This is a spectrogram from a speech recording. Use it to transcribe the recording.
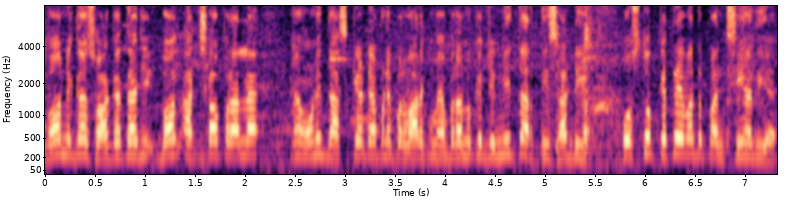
ਬਹੁਤ ਨਿੱਘਾ ਸਵਾਗਤ ਹੈ ਜੀ। ਬਹੁਤ ਅੱਛਾ ਉਪਰਾਲਾ ਹੈ। ਮੈਂ ਹੁਣੇ ਦੱਸ ਕੇ ਹਟਿਆ ਆਪਣੇ ਪਰਿਵਾਰਕ ਮੈਂਬਰਾਂ ਨੂੰ ਕਿ ਜਿੰਨੀ ਧਰਤੀ ਸਾਡੀ ਉਸ ਤੋਂ ਕਿਤੇ ਵੱਧ ਪੰਛੀਆਂ ਦੀ ਹੈ।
